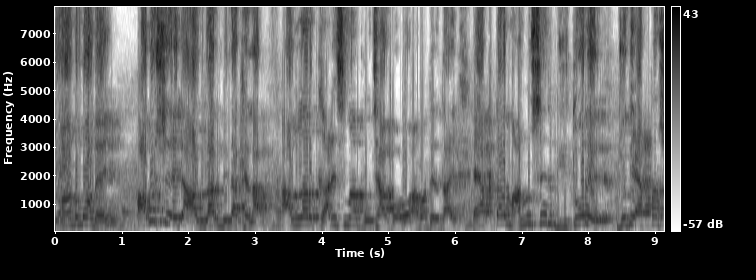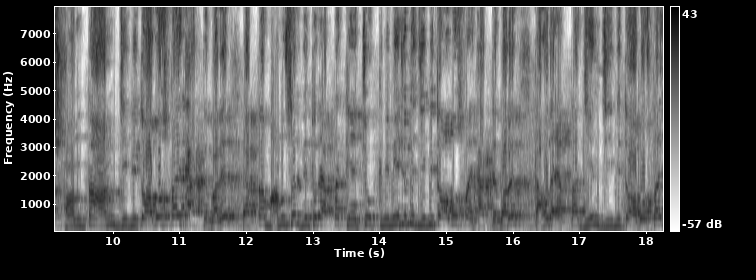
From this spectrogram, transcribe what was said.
জন্ম নেয় অবশ্যই এটা আল্লাহর লীলা খেলা। আল্লাহর কারিশমা বোঝা বড় আমাদের দায়। একটা মানুষের ভিতরে যদি একটা সন্তান জীবিত অবস্থায় থাকতে পারে, একটা মানুষের ভিতরে একটা কেঁচো কৃমি যদি জীবিত অবস্থায় থাকতে পারে, তাহলে একটা জিন জীবিত অবস্থায়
